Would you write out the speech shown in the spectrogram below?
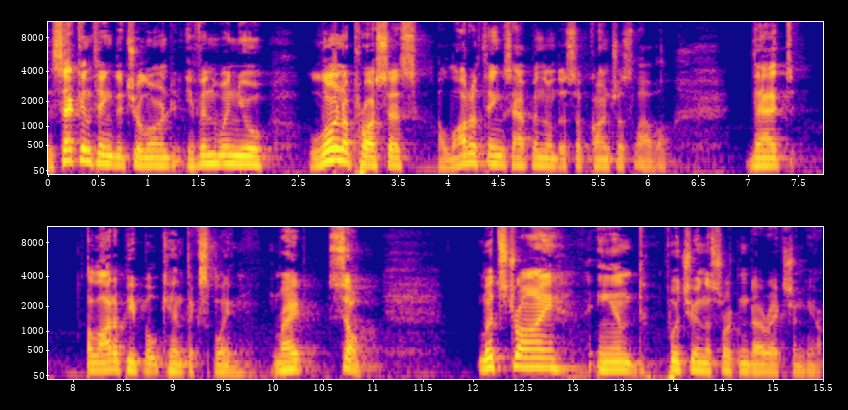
The second thing that you learned, even when you learn a process. A lot of things happen on the subconscious level that a lot of people can't explain, right? So, let's try and put you in a certain direction here.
